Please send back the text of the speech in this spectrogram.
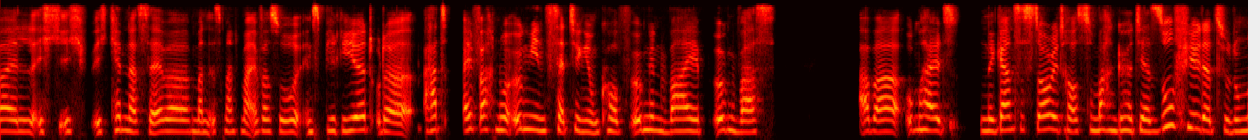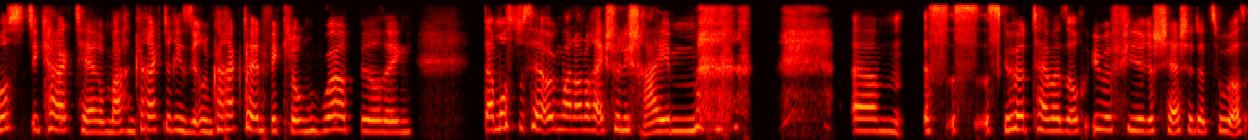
weil ich, ich, ich kenne das selber, man ist manchmal einfach so inspiriert oder hat einfach nur irgendwie ein Setting im Kopf, irgendein Vibe, irgendwas. Aber um halt eine ganze Story draus zu machen, gehört ja so viel dazu. Du musst die Charaktere machen, Charakterisierung, Charakterentwicklung, Worldbuilding. Da musst du es ja irgendwann auch noch actually schreiben. ähm, es, es, es gehört teilweise auch übel viel Recherche dazu, aus,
